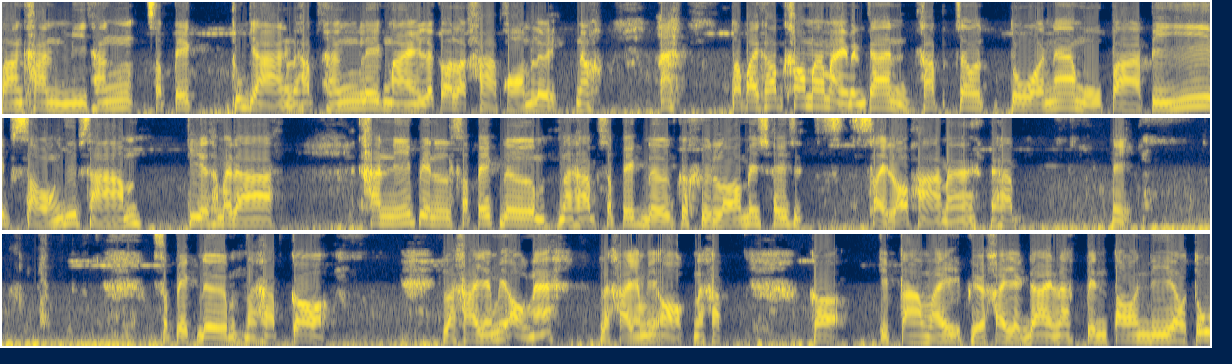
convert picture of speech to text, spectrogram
บางคันมีทั้งสเปคทุกอย่างนะครับ ทั้งเลขไม้แล้วก็ราคาพร้อมเลยเนาะอะต่อไปครับเข้ามาใหม่เหมือนกันครับ เจ้าตัวหน้าหมูป่าปี 22 23 เกียร์ธรรมดา คันนี้เป็นสเปคเดิมนะครับ สเปคเดิมก็คือล้อไม่ใช่ใส่ล้อผ่ามานะครับ นี่สเปคเดิมนะครับ ก็ราคายังไม่ออกนะ ราคายังไม่ออกนะครับ ก็ติดตามไว้เผื่อใครอยากได้นะ เป็นตอนเดียวตู้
